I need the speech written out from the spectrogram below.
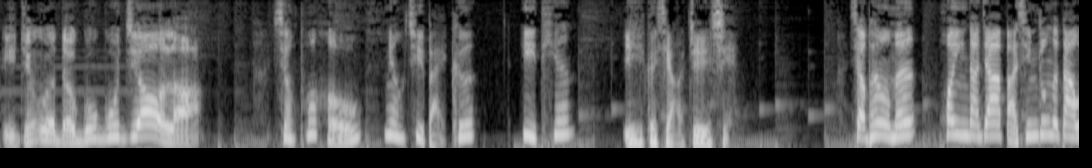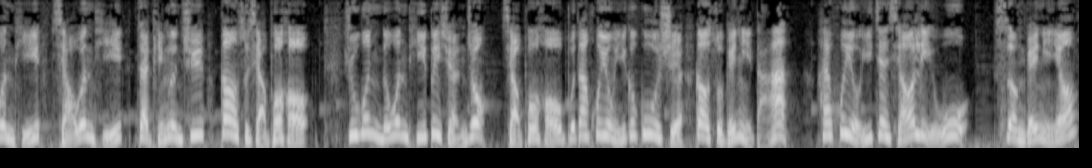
已经饿得咕咕叫了。小泼猴妙趣百科，一天一个小知识。小朋友们，欢迎大家把心中的大问题、小问题在评论区告诉小泼猴。如果你的问题被选中，小泼猴不但会用一个故事告诉给你答案，还会有一件小礼物送给你哟。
